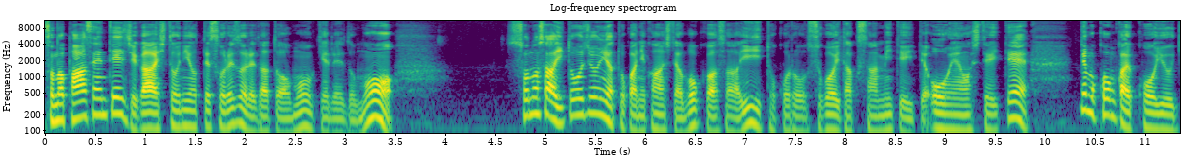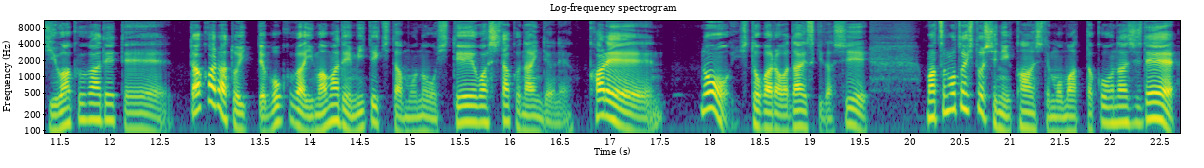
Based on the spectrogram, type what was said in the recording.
そのパーセンテージが人によってそれぞれだとは思うけれどもそのさ伊東純也とかに関しては僕はさいいところをすごいたくさん見ていて応援をしていてでも今回こういう疑惑が出てだからといって僕が今まで見てきたものを否定はしたくないんだよね。彼の人柄は大好きだし松本人志に関しても全く同じで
